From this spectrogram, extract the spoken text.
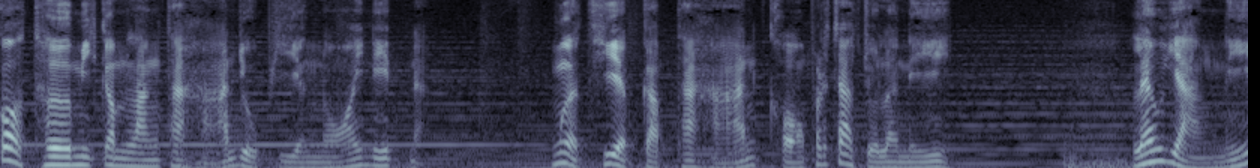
ก็เธอมีกำลังทหารอยู่เพียงน้อยนิดน่ะเมื่อเทียบกับทหารของพระเจ้าจุลนี แล้วอย่างนี้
